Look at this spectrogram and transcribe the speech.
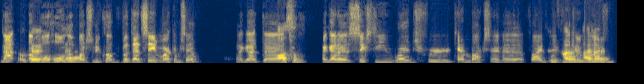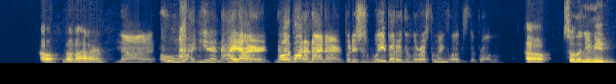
Not Okay, a whole now. bunch of new clubs, but that same Markham sale. I got uh, Awesome. I got a 60 wedge for 10 bucks and a five You wood for found a nine bucks. iron? Oh, no nine iron. Nah. Oh, I need a nine iron. No, I bought a nine iron, but it's just way better than the rest of my mm-hmm. clubs. The problem. Oh, so then you need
